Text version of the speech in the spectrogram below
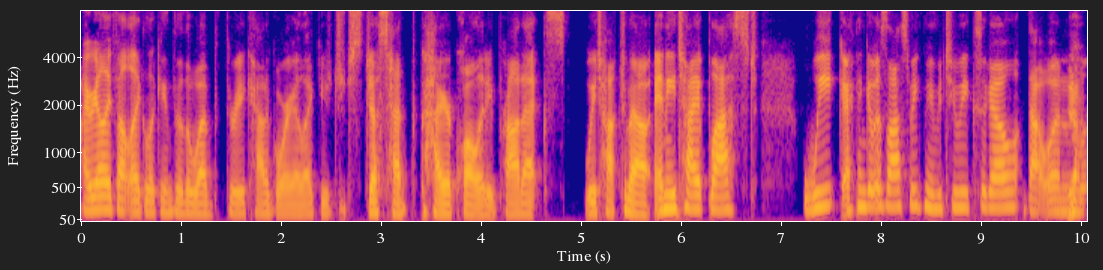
i really felt like looking through the web3 category like you just just had higher quality products we talked about Anytype last week. I think it was last week, maybe two weeks ago. That one yeah. was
